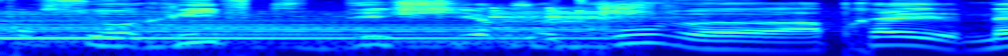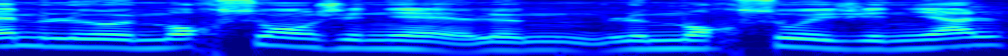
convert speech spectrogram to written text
Pour ce riff qui déchire, je trouve. Euh, après, même le morceau en génial, le, le morceau est génial.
